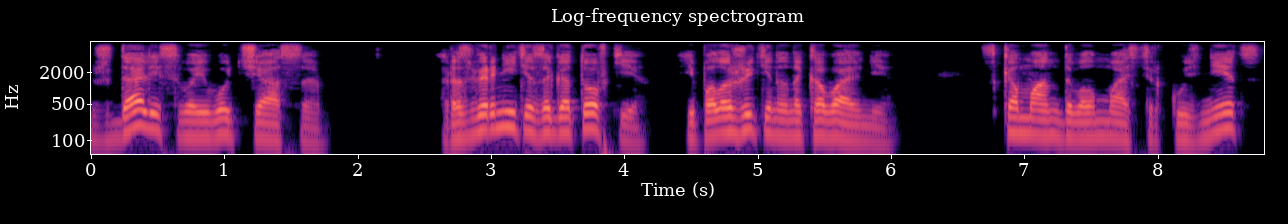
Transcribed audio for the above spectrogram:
ждали своего часа. «Разверните заготовки и положите на наковальни», скомандовал мастер-кузнец,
